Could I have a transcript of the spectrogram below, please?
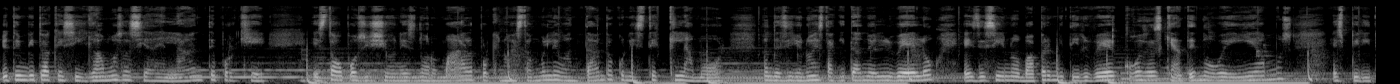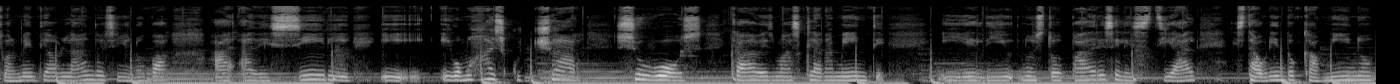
Yo te invito a que sigamos hacia adelante porque esta oposición es normal, porque nos estamos levantando con este clamor, donde el Señor nos está quitando el velo, es decir, nos va a permitir ver cosas que antes no veíamos espiritualmente hablando. El Señor nos va a, decir y, y, y vamos a escuchar su voz cada vez más claramente y el, nuestro Padre Celestial está abriendo camino.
